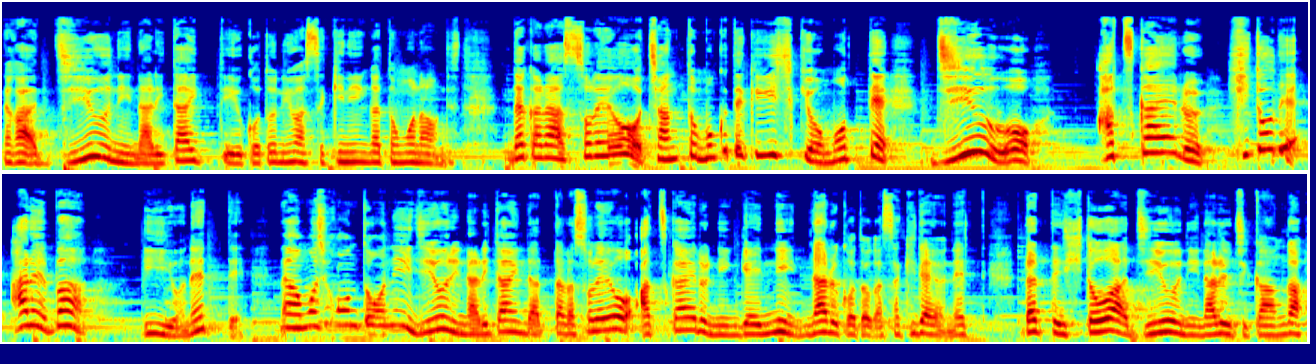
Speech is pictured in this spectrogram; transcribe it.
だから、自由になりたいっていうことには責任が伴うんです。だから、それをちゃんと目的意識を持って自由を扱える人であればいいよねって。だからもし本当に自由になりたいんだったらそれを扱える人間になることが先だよねっ。だって人は自由になる時間が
